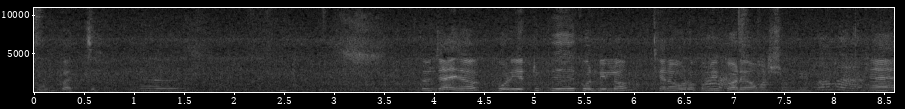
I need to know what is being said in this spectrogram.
ঘুম পাচ্ছে। তো যাই হোক পরি একটু করে নিলাম। কেন ওরকমই করে আমার সঙ্গে? হ্যাঁ।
